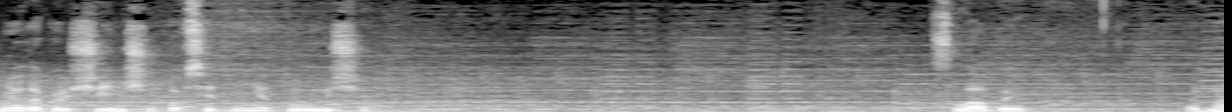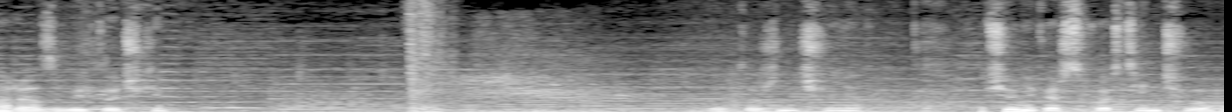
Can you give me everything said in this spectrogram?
У него такое ощущение, что по всей длине туловища слабые одноразовые точки. Да тоже ничего нет. Вообще, мне кажется, в хвосте ничего.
